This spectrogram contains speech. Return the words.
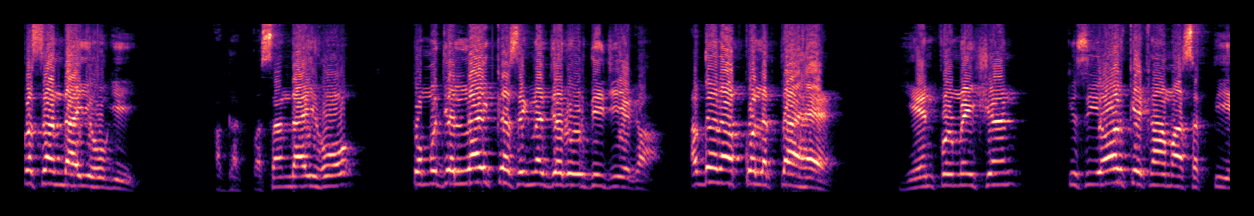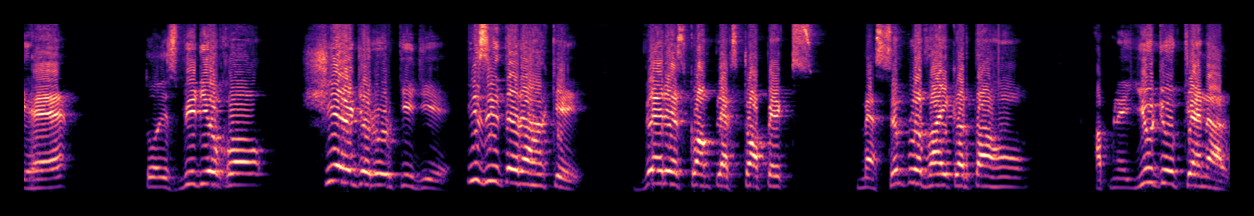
पसंद आई होगी। अगर पसंद आई हो तो मुझे लाइक का सिग्नल ज़रूर दीजिएगा। अगर आपको लगता है ये इंफॉर्मेशन किसी और के काम आ सकती है तो इस वीडियो को शेयर ज़रूर कीजिए। इसी तरह के वेरियस कॉम्प्लेक्स टॉपिक्स मैं सिंप्लीफाई करता हूँ अपने YouTube channel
